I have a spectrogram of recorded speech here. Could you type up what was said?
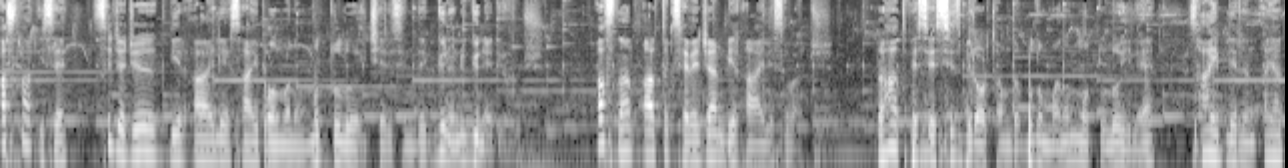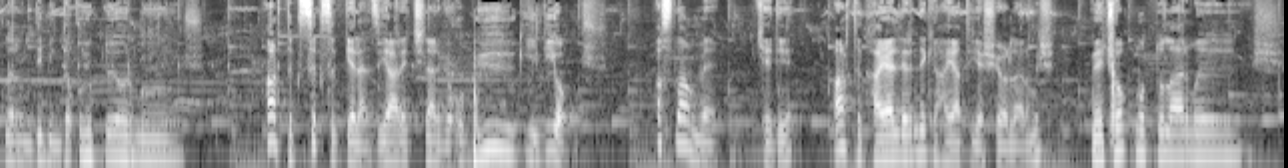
Aslan ise sıcacık bir aileye sahip olmanın mutluluğu içerisinde gününü gün ediyormuş. Aslan artık sevecen bir ailesi varmış. Rahat ve sessiz bir ortamda bulunmanın mutluluğu ile sahiplerinin ayaklarının dibinde uyukluyormuş. Artık sık sık gelen ziyaretçiler ve o büyük ilgi yokmuş. Aslan ve kedi artık hayallerindeki hayatı yaşıyorlarmış ve çok mutlularmış.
